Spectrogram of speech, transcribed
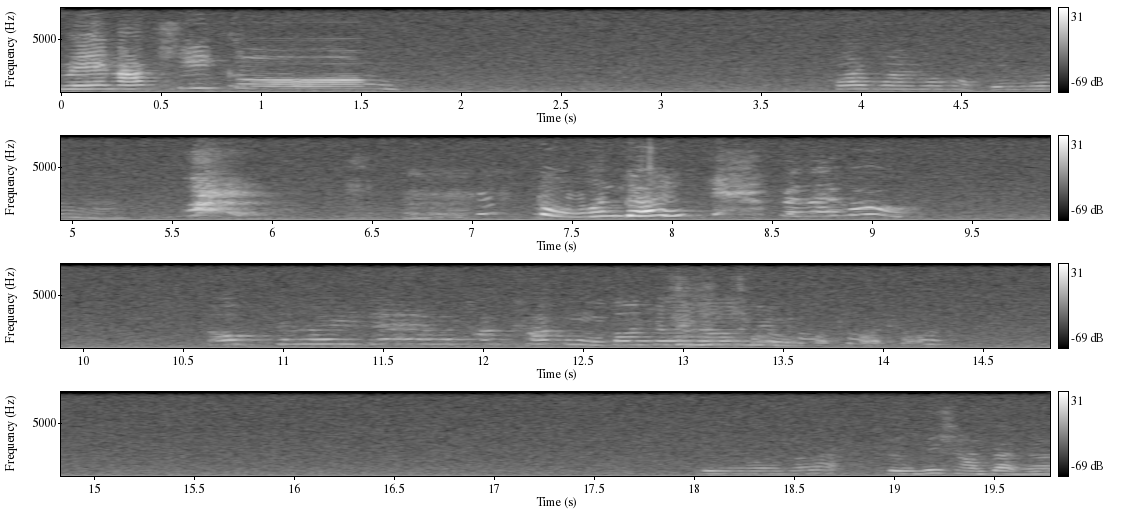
เมนักขี้โกงพลอยพลอยเขาขอเป็นเรื่องนะตกบันไดเป็นไรเปล่าตกใจแจ้มาทักทักหนูตอนเดินเดินอยู่โทษโทษโทษดึงเลยก็ได้ดึงที่ชาร์จแบตเนี่ย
